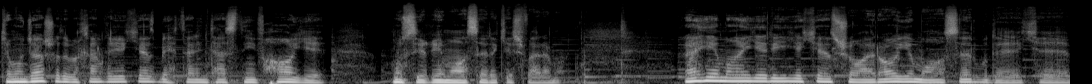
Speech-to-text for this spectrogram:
که منجر شده به خلق یکی از بهترین تصنیف های موسیقی معاصر کشورمون. رهی معیری یکی از شاعرای معاصر بوده که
